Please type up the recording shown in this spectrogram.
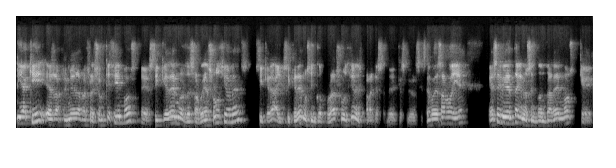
Y aquí es la primera reflexión que hicimos, si queremos desarrollar soluciones, si, queremos incorporar soluciones para que, el sistema desarrolle, es evidente que nos encontraremos que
